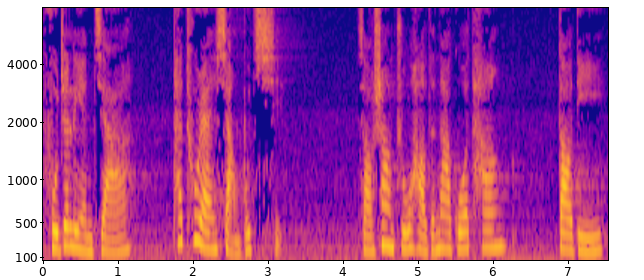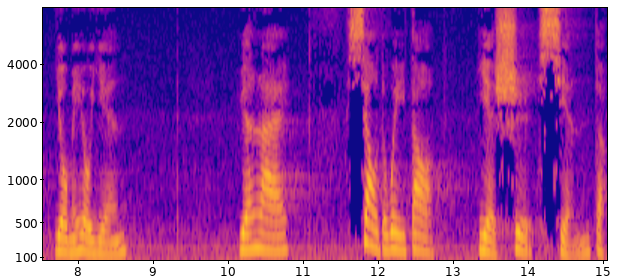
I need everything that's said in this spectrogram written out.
抚着脸颊，她突然想不起，早上煮好的那锅汤，到底有没有盐？原来，笑的味道也是咸的。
